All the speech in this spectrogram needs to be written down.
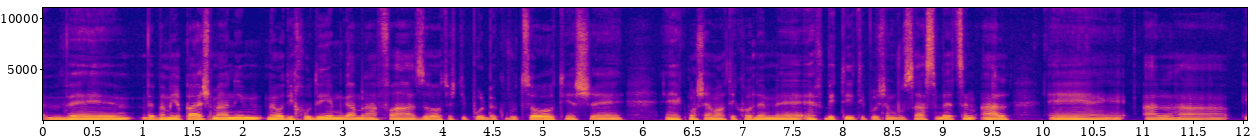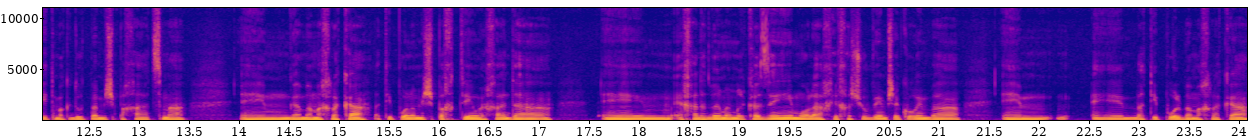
ו, ובמרפאה יש מענים מאוד ייחודיים גם להפרעה הזאת, יש טיפול בקבוצות, יש, כמו שאמרתי קודם, FBT, טיפול שמבוסס בעצם על, על ההתמקדות במשפחה עצמה. גם במחלקה, הטיפול המשפחתי הוא אחד ה... אחד הדברים המרכזיים או הכי חשובים שקורים ב, בטיפול במחלקה.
